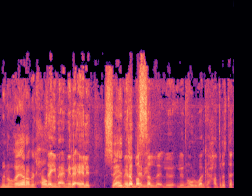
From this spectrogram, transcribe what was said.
بنغيرها بالحب. زي ما أميرة قالت وأميرة ل- لنور وجه حضرتك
